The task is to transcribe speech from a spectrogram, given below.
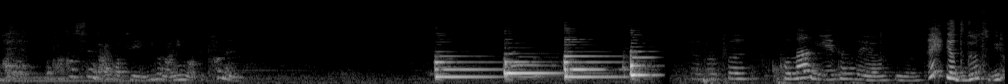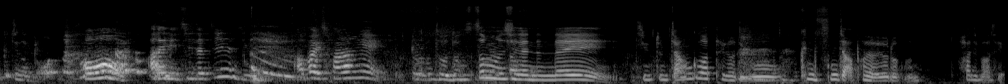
아, 지금. 바꿔서 쓰면 나을 것 같아. 이건 아닌 것 같아, 판은. 여러분 고난이 예상돼요 지금 야, 너 눈썹 이렇게 진하게 나와? 어 아니 진짜 찐해 지금 아 빨리 자랑해 저 눈썹 문신했는데 지금 좀짠거 같아가지고 근데 진짜 아파요 여러분 하지 마세요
